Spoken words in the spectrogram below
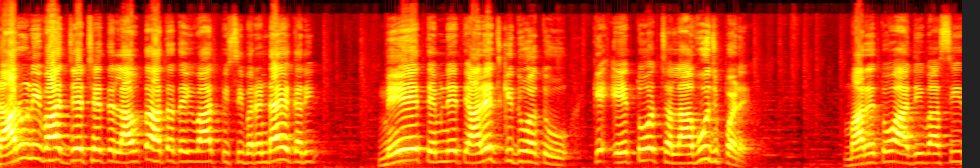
દારૂની વાત જે છે તે લાવતા હતા તેવી વાત પીસી બરંડાએ કરી. મેં તેમને ત્યારે જ કીધું હતું કે એ તો ચલાવવું જ પડે. મારે તો આદિવાસી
